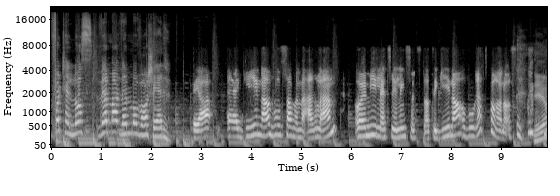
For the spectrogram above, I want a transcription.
Fortell oss, hvem er hvem, og hva skjer? Ja, eh, Gina bor sammen med Erlend. Og Emilie er tvillingsøster til Gina og bor rett foran oss. Ja.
